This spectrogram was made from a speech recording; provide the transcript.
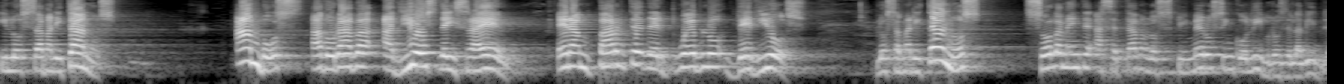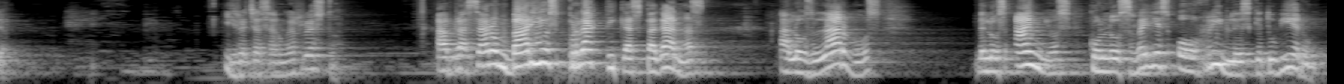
y los samaritanos. Ambos adoraban a Dios de Israel, eran parte del pueblo de Dios. Los samaritanos solamente aceptaban los primeros cinco libros de la Biblia y rechazaron el resto. Abrazaron varias prácticas paganas a los largos de los años con los reyes horribles que tuvieron.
